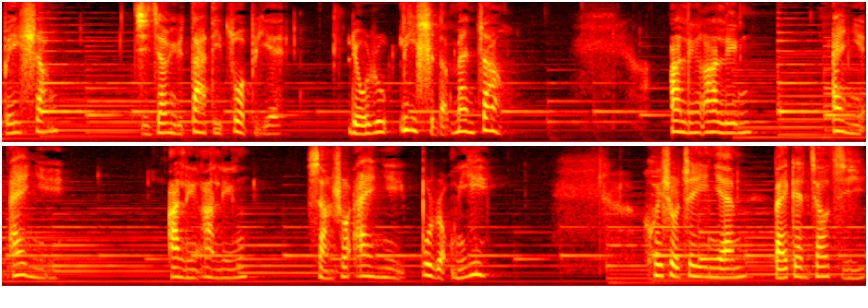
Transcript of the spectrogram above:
悲伤，即将与大地作别，流入历史的漫帐。二零二零，爱你爱你。二零二零。想说爱你不容易。回首这一年，百感交集，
